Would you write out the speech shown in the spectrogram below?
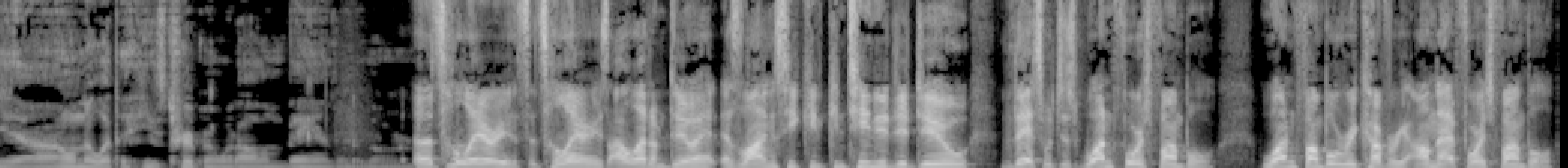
Yeah, I don't know what the, he's tripping with all them bands on his arm. Oh, it's hilarious. It's hilarious. I'll let him do it as long as he can continue to do this, which is one forced fumble, one fumble recovery on that forced fumble,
